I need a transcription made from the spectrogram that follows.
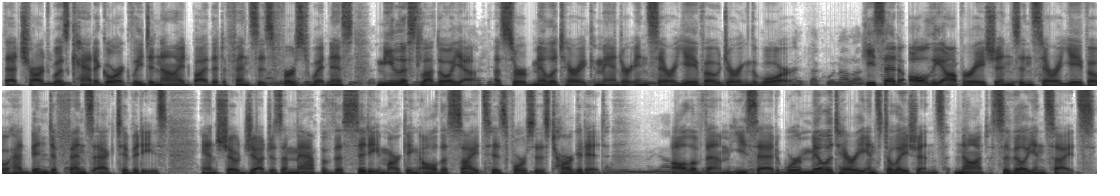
That charge was categorically denied by the defense's first witness, Mile Sladoja, a Serb military commander in Sarajevo during the war. He said all the operations in Sarajevo had been defense activities and showed judges a map of the city marking all the sites his forces targeted. All of them, he said, were military installations, not civilian sites.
